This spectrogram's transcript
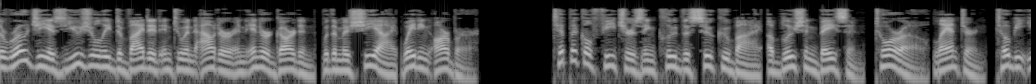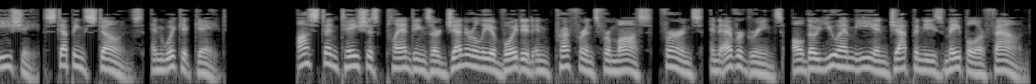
The roji is usually divided into an outer and inner garden, with a machiai waiting arbor. Typical features include the tsukubai ablution basin, toro lantern, tobi ishi stepping stones, and wicket gate. Ostentatious plantings are generally avoided in preference for moss, ferns, and evergreens, although ume and Japanese maple are found.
